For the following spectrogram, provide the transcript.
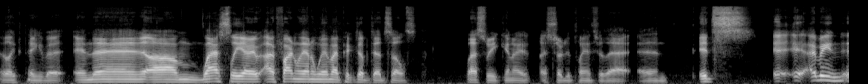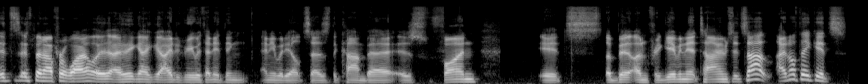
I like to think of it. And then um lastly I, I finally on a whim I picked up Dead Cells last week and I, I started playing through that and it's i I mean it's it's been out for a while. I, I think I, I'd agree with anything anybody else says. The combat is fun. It's a bit unforgiving at times. It's not I don't think it's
